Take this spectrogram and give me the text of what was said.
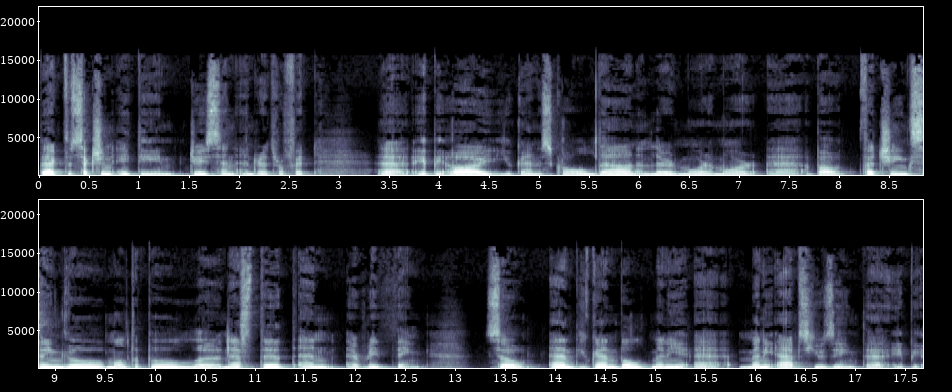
back to section 18, JSON and retrofit uh, API. You can scroll down and learn more and more uh, about fetching single, multiple, uh, nested, and everything. So, and you can build many, uh, many apps using the API.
